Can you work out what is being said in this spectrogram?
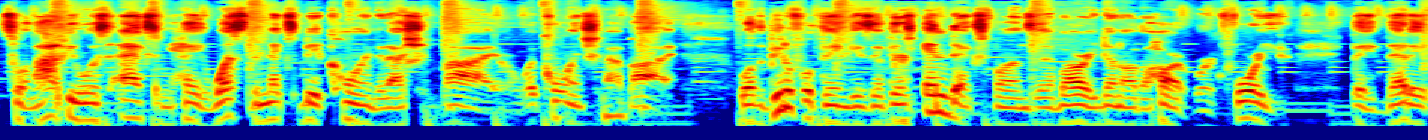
So a lot of people always ask me, hey, what's the next Bitcoin that I should buy, or what coin should I buy? Well, the beautiful thing is if there's index funds that have already done all the hard work for you, they vetted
